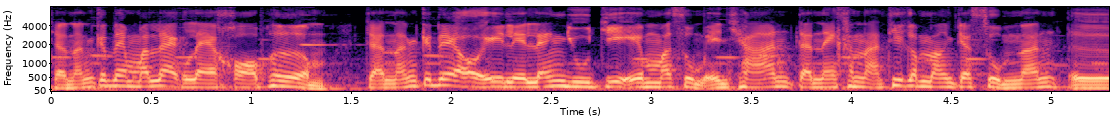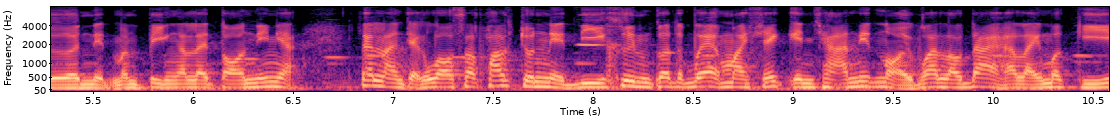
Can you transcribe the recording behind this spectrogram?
จากนั้นก็ได้มาแลกแรคอเพิ่ม จากนั้นก็ได้เอาเอเลนแรง UGM มาสุ่มเอนชานแต่ในขณะที่กำลังจะสุ่มนั้น เออ เน็ตมันปิงอะไรตอนนี้เนี่ย และหลังจากรอสักพักจนเน็ตดีขึ้นก็จะแวะมาเช็คเอนชานนิดหน่อยว่าเราได้อะไรเมื่อกี้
